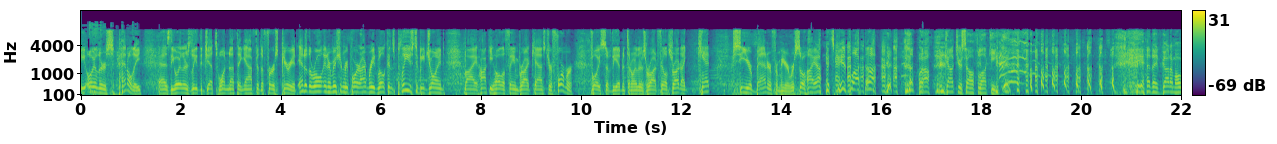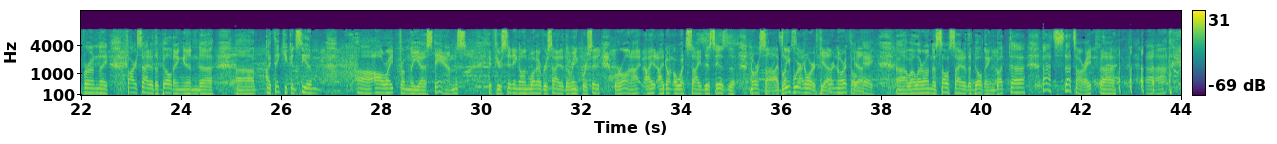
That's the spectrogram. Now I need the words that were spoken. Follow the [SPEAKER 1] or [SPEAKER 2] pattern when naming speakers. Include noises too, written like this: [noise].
[SPEAKER 1] The Oilers penalty as the Oilers lead the Jets 1 0 after the first period. End of the roll intermission report. I'm Reid Wilkins. Pleased to be joined by Hockey Hall of Fame broadcaster, former voice of the Edmonton Oilers, Rod Phillips. Rod, I can't see your banner from here. We're so high up, it's being blocked off. [laughs]
[SPEAKER 2] well, count yourself lucky. [laughs] yeah, they've got them over on the far side of the building, and uh, uh, I think you can see them uh, all right from the uh, stands if you're sitting on whatever side of the rink we're sitting we're on. I, I, I don't know what side this is, the north side.
[SPEAKER 1] Uh, I believe we're
[SPEAKER 2] side?
[SPEAKER 1] north. Yeah,
[SPEAKER 2] we're north. Okay. Yeah. Uh, well, they're on the south side of the building, but uh, that's that's all right. Uh,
